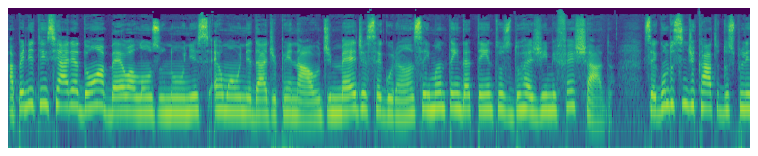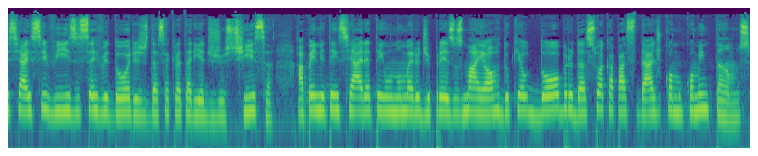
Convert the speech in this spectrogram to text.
A penitenciária Dom Abel Alonso Nunes é uma unidade penal de média segurança e mantém detentos do regime fechado. Segundo o Sindicato dos Policiais Civis e Servidores da Secretaria de Justiça, a penitenciária tem um número de presos maior do que o dobro da sua capacidade, como comentamos.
